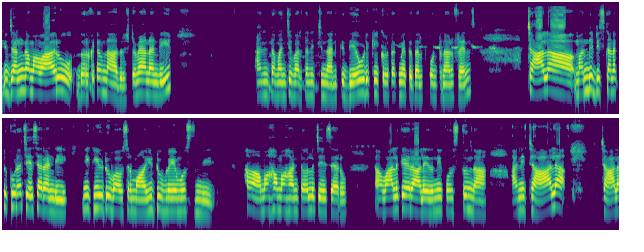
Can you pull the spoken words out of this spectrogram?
నిజంగా మా వారు దొరకటం నా అదృష్టమే అనండి. అంత మంచి భర్తనిచ్చిన దానికి దేవుడికి కృతజ్ఞత తెలుపుకుంటున్నాను ఫ్రెండ్స్. చాలా మంది డిస్కనెక్ట్ కూడా చేశారండి. నీకు యూట్యూబ్ అవసరమా? యూట్యూబ్లో ఏమొస్తుంది? హా, మహా మహా అంటోళ్ళు చేశారు. వాళ్ళకే రాలేదు. నీకు వస్తుందా? అని చాలా చాలా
